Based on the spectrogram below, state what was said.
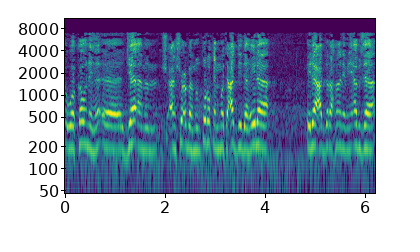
وكونه آه، جاء من عن شعبة من طرق متعددة إلى إلى عبد الرحمن بن أبزة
